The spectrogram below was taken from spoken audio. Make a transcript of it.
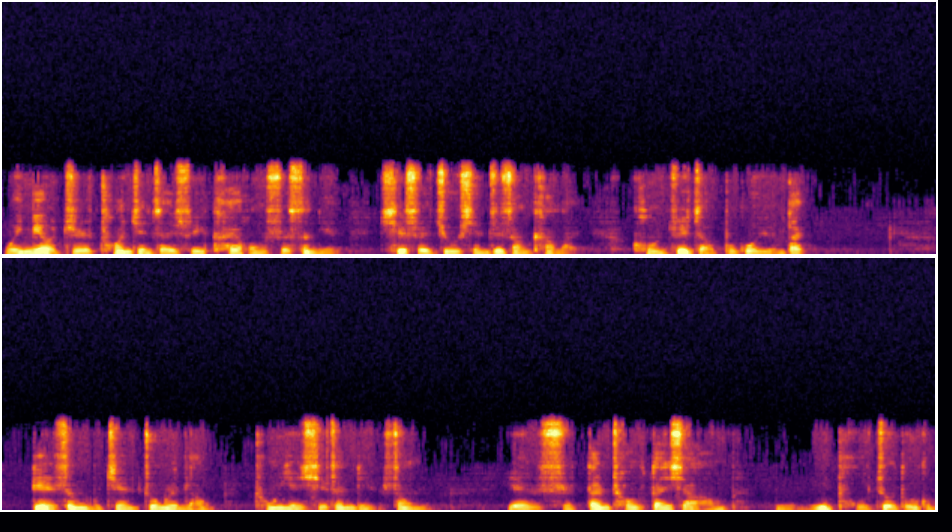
为庙之创建在隋开皇十四年。其实就形制上看来，恐最早不过元代。殿深五间，中为廊，重檐斜山顶，上檐是单超单下昂。五浦作斗拱，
